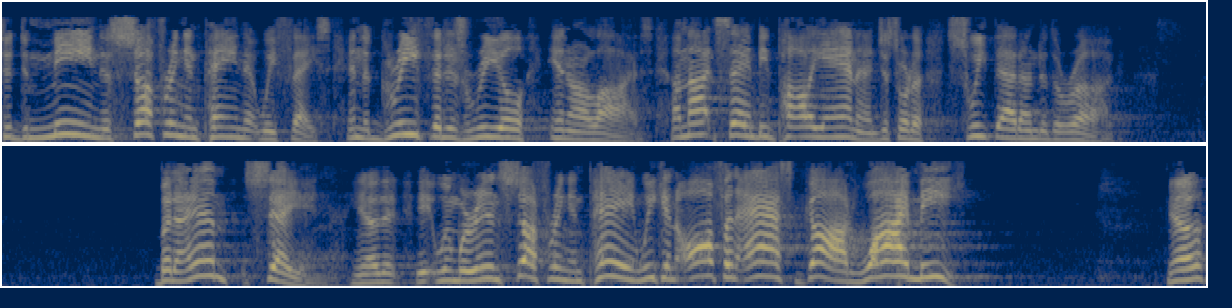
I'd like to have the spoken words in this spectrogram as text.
to demean the suffering and pain that we face and the grief that is real in our lives. I'm not saying be Pollyanna and just sort of sweep that under the rug. But I am saying, you know, that it, when we're in suffering and pain, we can often ask God, why me? You know,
